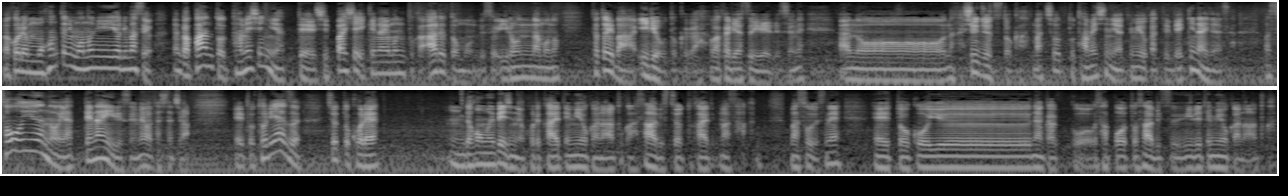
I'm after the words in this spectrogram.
まあこれもう本当に物によりますよ。なんかパンと試しにやって失敗しちゃいけないものとかあると思うんですよ。いろんなもの。例えば医療とかがわかりやすい例ですよね。あのー、なんか手術とか、まあ、ちょっと試しにやってみようかってできないじゃないですか。まあ、そういうのをやってないですよね、私たちは。えっ、ー、と、とりあえず、ちょっとこれ、うん、で、ホームページにはこれ変えてみようかなとか、サービスちょっと変えて、まあ、まあそうですね。えっ、ー、と、こういう、なんかこう、サポートサービス入れてみようかなとか、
